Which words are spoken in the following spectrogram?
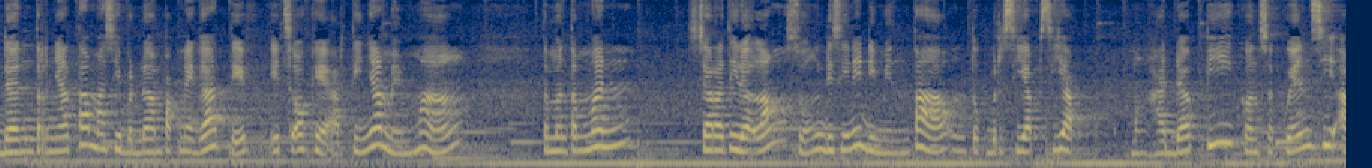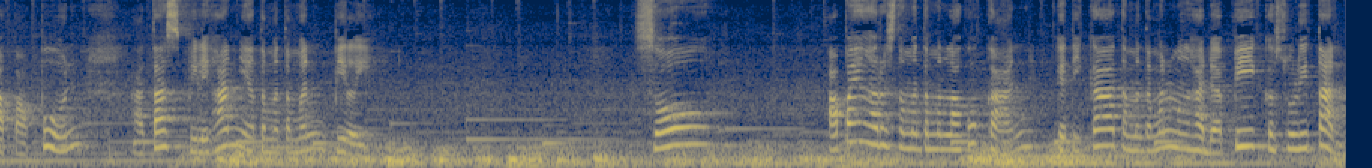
dan ternyata masih berdampak negatif, it's okay. Artinya memang teman-teman secara tidak langsung di sini diminta untuk bersiap-siap menghadapi konsekuensi apa pun atas pilihan yang teman-teman pilih. So, apa yang harus teman-teman lakukan ketika teman-teman menghadapi kesulitan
